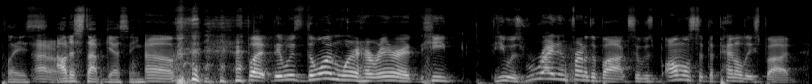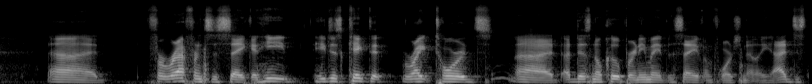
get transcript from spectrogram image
plays. I'll know. just stop guessing. Um, but it was the one where Herrera he he was right in front of the box. It was almost at the penalty spot, uh, for reference's sake, and he he just kicked it right towards uh, a Disnell Cooper, and he made the save. Unfortunately, I just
